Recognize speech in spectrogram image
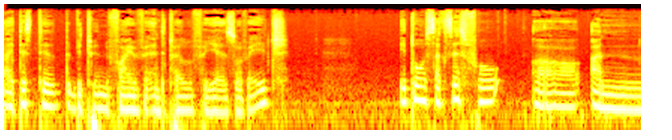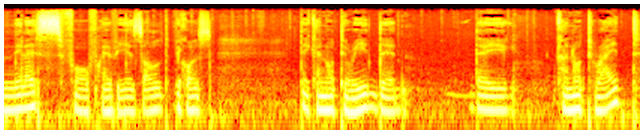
I tested between 5 and 12 years of age. It was successful uh, unless for 5 years old because they cannot read, they, they cannot write,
